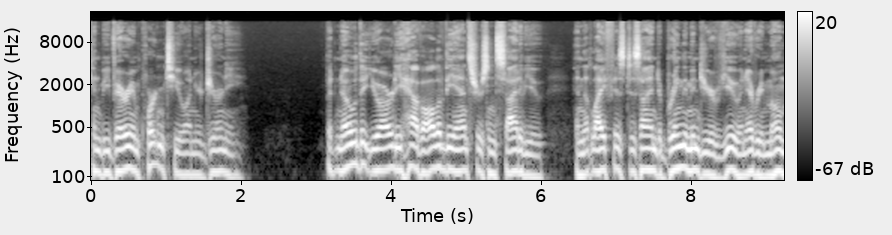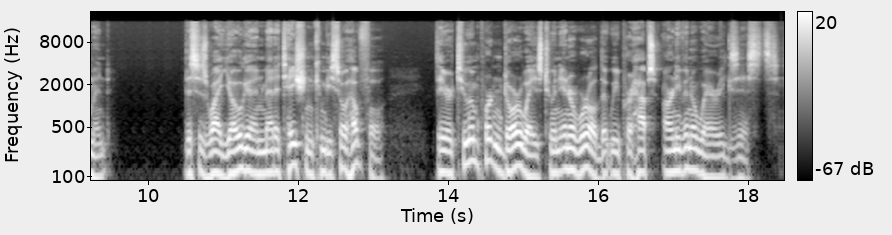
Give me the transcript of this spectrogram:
can be very important to you on your journey. But know that you already have all of the answers inside of you and that life is designed to bring them into your view in every moment. This is why yoga and meditation can be so helpful. They are two important doorways to an inner world that we perhaps aren't even aware exists.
